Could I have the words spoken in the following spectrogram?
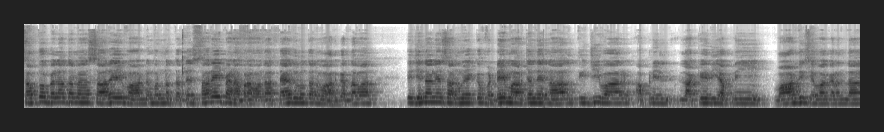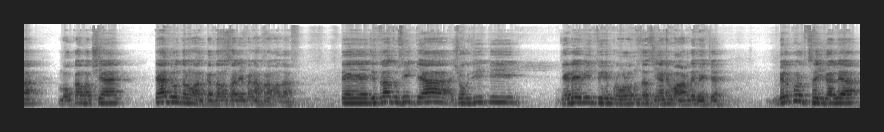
ਸਭ ਤੋਂ ਪਹਿਲਾਂ ਤਾਂ ਮੈਂ ਸਾਰੇ ਵਾਰਡ ਨੰਬਰ 69 ਦੇ ਸਾਰੇ ਭੈਣਾਂ ਭਰਾਵਾਂ ਦਾ ਤਹਿ ਦਿਲੋਂ ਧੰਨਵਾਦ ਕਰਦਾ ਵਾਂ ਕਿ ਜਿਨ੍ਹਾਂ ਨੇ ਸਾਨੂੰ ਇੱਕ ਵੱਡੇ ਮਾਰਜਨ ਦੇ ਨਾਲ ਤੀਜੀ ਵਾਰ ਆਪਣੀ ਇਲਾਕੇ ਦੀ ਆਪਣੀ ਵਾਰਡ ਦੀ ਸੇਵਾ ਕਰਨ ਦਾ ਮੌਕਾ ਬਖਸ਼ਿਆ ਹੈ। ਤਹਿ ਦਿਲੋਂ ਧੰਨਵਾਦ ਕਰਦਾ ਵਾਂ ਸਾਰੇ ਭੈਣਾਂ ਭਰਾਵਾਂ ਦਾ। ਤੇ ਜਿਸ ਤਰ੍ਹਾਂ ਤੁਸੀਂ ਕਿਹਾ ਅਸ਼ੋਕ ਜੀ ਕਿ ਜਿਹੜੇ ਵੀ ਤੁਸੀਂ ਪ੍ਰੋਬਲਮਸ ਦੱਸੀਆਂ ਨੇ ਵਾਰਡ ਦੇ ਵਿੱਚ, ਬਿਲਕੁਲ ਸਹੀ ਗੱਲ ਆ।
